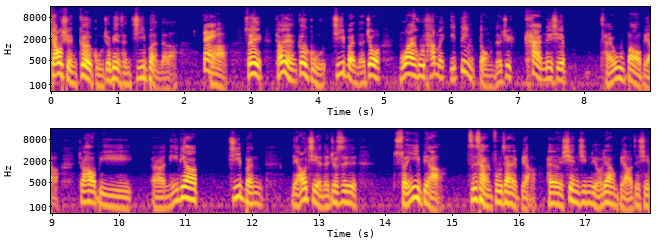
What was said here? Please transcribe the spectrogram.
挑选个股，就变成基本的了。对，啊，所以挑选个股基本的就不外乎他们一定懂得去看那些财务报表，就好比呃，你一定要基本了解的就是损益表、资产负债表，还有现金流量表这些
